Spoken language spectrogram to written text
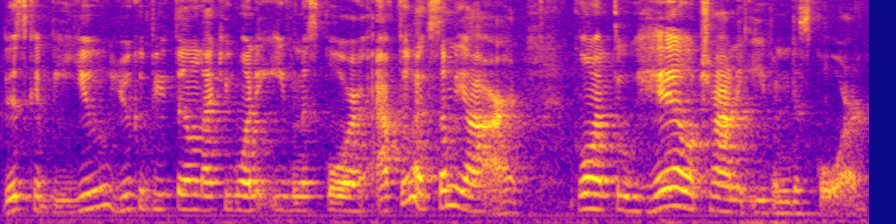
This could be you. You could be feeling like you want to even the score. I feel like some of y'all are going through hell trying to even the score.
